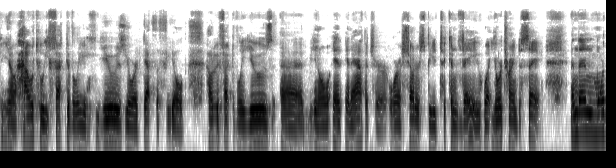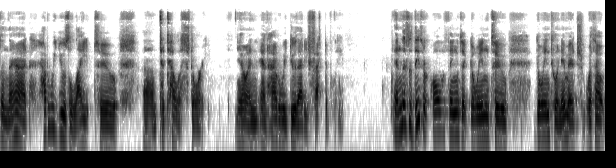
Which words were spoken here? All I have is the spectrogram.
you know how to effectively use your depth of field how to effectively use uh, you know an, an aperture or a shutter speed to convey what you're trying to say and then more than that how do we use light to um, to tell a story you know and and how do we do that effectively and this is these are all the things that go into go into an image without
